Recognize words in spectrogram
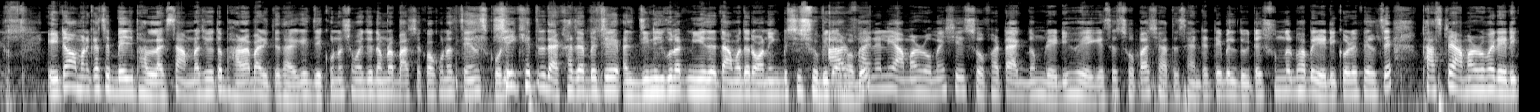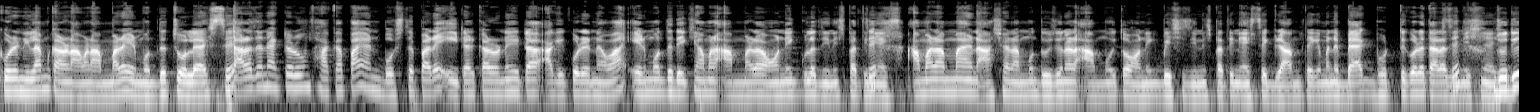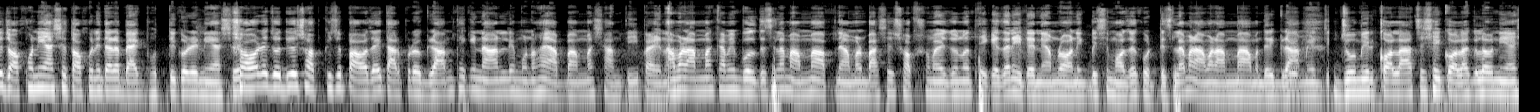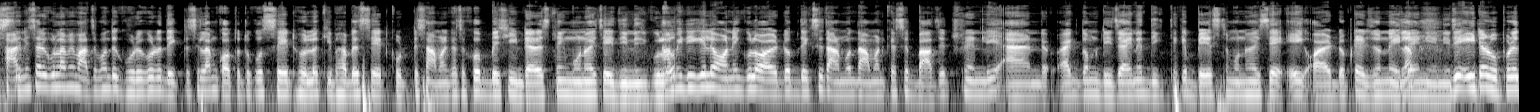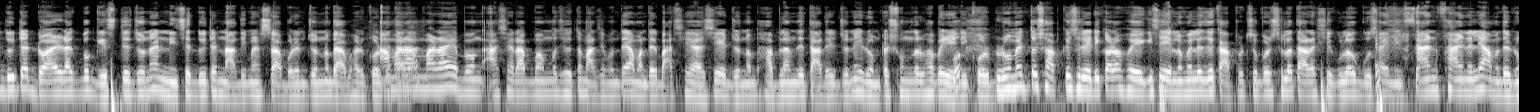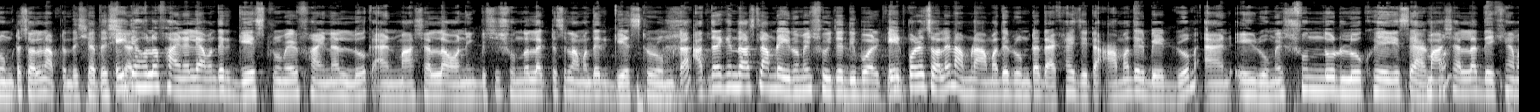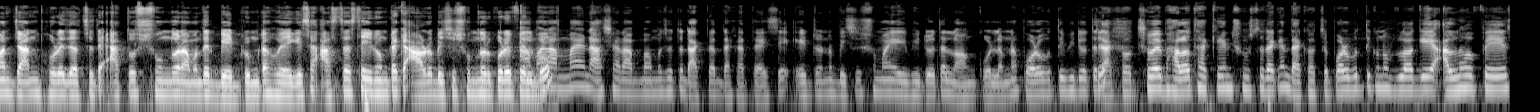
এটাও আমার কাছে বেশ ভালো লাগছে। আমরা যেহেতু ভাড়া বাড়িতে থাকি যে কোনো সময় যদি আমরা বাসা কখনো চেঞ্জ করি সেই ক্ষেত্রে দেখা যাবে যে জিনিসগুলো নিয়ে যেতে আমাদের অনেক বেশি সুবিধা হবে। ফাইনালি আমার রুমে সেই সোফাটা একদম রেডি হয়ে গেছে। সোফার সাথে সেন্টার টেবিল দুইটাই সুন্দরভাবে রেডি করে ফেলছে। ফার্স্টে আমার রুমে রেডি করে নিলাম কারণ আমার আম্মারা এর মধ্যে চলে আসছে। তারা যেন একটা রুম ফাঁকা পায় অ্যান্ড বসতে পারে এইটার কারণে এটা আগে করে নেওয়া। এর মধ্যে দেখি আমার আম্মারা অনেকগুলো জিনিসপাতি নিয়ে আসছে। আমার আম্মা অ্যান্ড আশার আম্মু দুজনের আম্মুই তো অনেক বেশি জিনিসপাতি নিয়ে আসছে। গ্রাম থেকে মানে ব্যাগ ভর্তি করে তারা জিনিস নিয়ে যদিও যখনই আসে তখনই তারা ব্যাগ ভর্তি করে নিয়ে আসে। শহরে যদিও সবকিছু পাওয়া যায় তারপরে গ্রাম থেকে না আনলে মনে হয় আব্বা আম্মা শান্তিই পায় না। আমার আম্মাকে আমি বলতেছিলাম আম্মা আপনি আমার বাসায় সব সময়ের জন্য থেকে যান এটা নিয়ে আমরা অনেক বেশি মজা করতেছিলাম। আর আমার আম্মা আমাদের গ্রামের জমির কলা আছে সেই কলাগুলো নিয়ে আসে ফার্নিচারগুলো আমি মাঝে মধ্যে ঘুরে ঘুরে দেখতেছিলাম কতটুকু সেট হলো কীভাবে সেট করতেছে। আমার কাছে খুব বেশি ইন্টারেস্টিং মনে হয়েছে এই জিনিসগুলো। আমি গেলে অনেকগুলো ওয়ার্ডরোব দেখছি তার মধ্যে আমার কাছে বাজেট ফ্রেন্ডলি অ্যান্ড একদম ডিজাইনের দিক থেকে বেস্ট মনে হয়েছে এই ওয়ার্ডরোবটা এর জন্য এটাই নিয়ে নিই যে এইটার উপরে দুইটা ড্রয়ার রাখব গেস্টের জন্য আর নিচের দুইটা নাদিমার শ্রাবণের জন্য ব্যবহার করব আমার আম্মারা এবং আশার আব্বা আম্মু যেহেতু মাঝে মধ্যে আমাদের বাসায় আসে এর জন্য ভাবলাম যে তাদের জন্য এই রুমটা সুন্দরভাবে রেডি করব। রুমের তো সবকিছু রেডি করা হয়ে গেছে এলোমেলো যে কাপড় চোপড় ছিল তারা সেগুলোও গুছাই নিচ্ছে। অ্যান্ড ফাইনালি আমাদের রুমটা চলেন আপনাদের সাথে এইটা হলো ফাইনালি আমাদের গেস্ট রুমের ফাইনাল লুক অ্যান্ড মাশাল্লাহ অনেক বেশি সুন্দর লাগতেছিল আমাদের গেস্ট রুমটা আপনারা কিন্তু আসলে আমরা এই রুমে শুইতে দিব আর কি। এরপরে চলেন আমরা আমাদের রুমটা দেখাই যেটা আমাদের বেডরুম অ্যান্ড এই রুমের সুন্দর লুক হয়ে গেছে মাশাল্লাহ দেখে আমার যান ভরে যাচ্ছে যে এত সুন্দর আমাদের বেডরুমটা হয়ে গেছে। আস্তে আস্তে এই রুমটাকে আরও বেশি সুন্দর করে ফেলব। আমার আম্মা এন্ড আশার আব্বা আম্মু যেহেতু ডাক্তার দেখাতে আইছে এর জন্য বেশি সময় এই ভিডিওতে লং করলাম না। পরবর্তী ভিডিওতে দেখা হচ্ছে। সবাই ভালো থাকেন সুস্থ থাকেন। দেখা হচ্ছে পরবর্তী কোনো ব্লগে আল্লাহ হাফেজ।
